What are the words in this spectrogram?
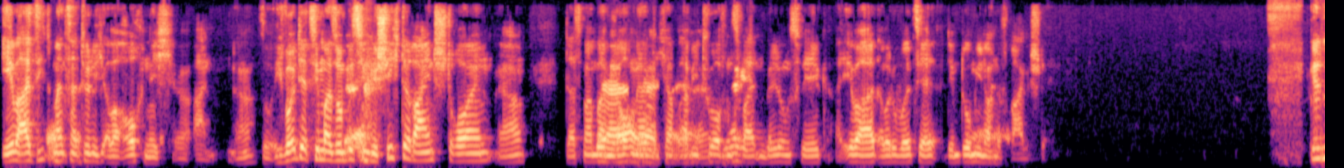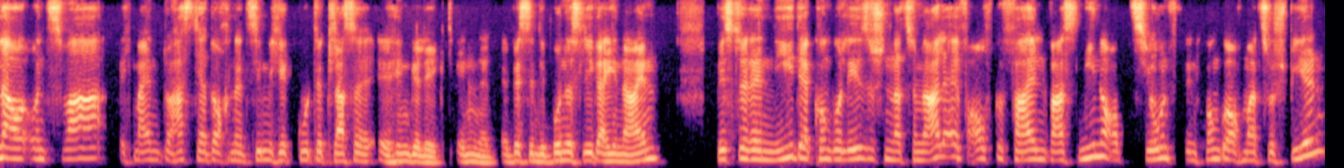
Eberhard sieht man es natürlich aber auch nicht äh, an. Ja? So, ich wollte jetzt hier mal so ein bisschen ja. Geschichte reinstreuen, ja? Dass man bei mir auch merkt, ich habe Abitur auf dem zweiten Bildungsweg. Eberhard, aber du wolltest ja dem Domi noch eine Frage stellen. Genau, und zwar, ich meine, du hast ja doch eine ziemliche gute Klasse äh, hingelegt, in, bis in die Bundesliga hinein. Bist du denn nie der kongolesischen Nationalelf aufgefallen? War es nie eine Option für den Kongo auch mal zu spielen?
